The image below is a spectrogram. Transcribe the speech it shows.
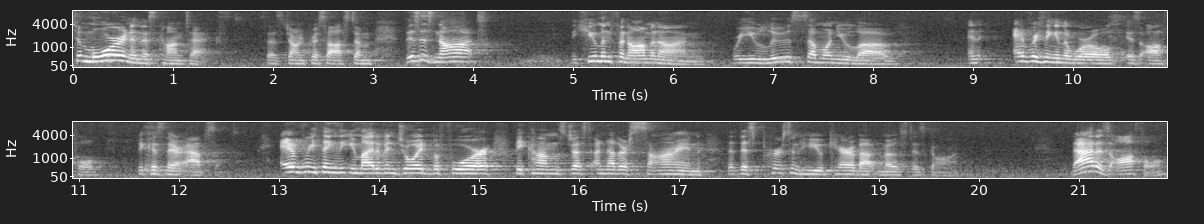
To mourn in this context, says John Chrysostom, this is not the human phenomenon where you lose someone you love and everything in the world is awful because they're absent. Everything that you might have enjoyed before becomes just another sign that this person who you care about most is gone. That is awful.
